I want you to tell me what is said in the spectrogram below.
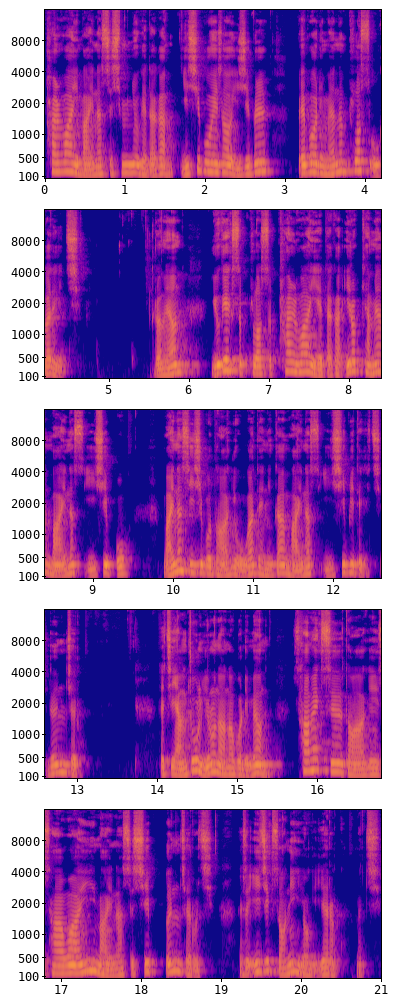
8y 마이너스 16에다가 25에서 20을 빼버리면 플러스 5가 되겠지. 그러면 6x 플러스 8y에다가 이렇게 하면 마이너스 25 마이너스 25 더하기 5가 되니까 마이너스 20이 되겠지. 는 제로. 대체 양쪽을 2로 나눠버리면 3x 더하기 4y 마이너스 10은 제로지. 그래서 이 직선이 여기 얘라고. 맞지?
